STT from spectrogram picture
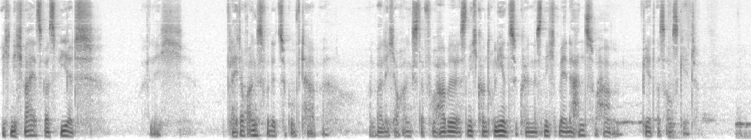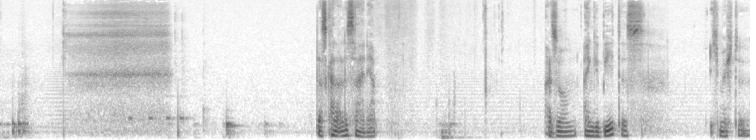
ich nicht weiß, was wird, weil ich vielleicht auch Angst vor der Zukunft habe und weil ich auch Angst davor habe, es nicht kontrollieren zu können, es nicht mehr in der Hand zu haben. wie etwas ausgeht. Das kann alles sein, ja. Also ein Gebet ist, ich möchte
